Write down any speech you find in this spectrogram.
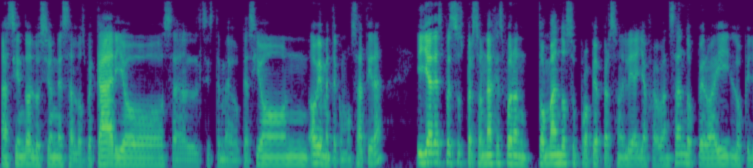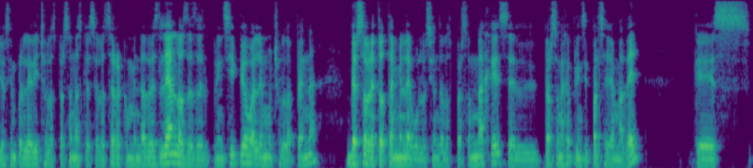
haciendo alusiones a los becarios, al sistema de educación, obviamente como sátira. Y ya después sus personajes fueron tomando su propia personalidad y ya fue avanzando. Pero ahí lo que yo siempre le he dicho a las personas que se los he recomendado es léanlos desde el principio, vale mucho la pena. Ver sobre todo también la evolución de los personajes. El personaje principal se llama Del, que es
